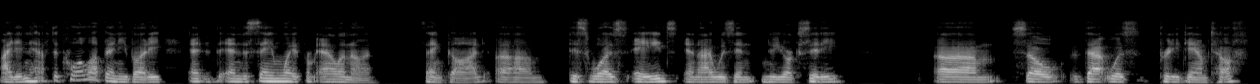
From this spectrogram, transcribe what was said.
I didn't have to call up anybody. And, and the same way from Al Anon, thank God. Um, this was AIDS and I was in New York City. Um, so that was pretty damn tough.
